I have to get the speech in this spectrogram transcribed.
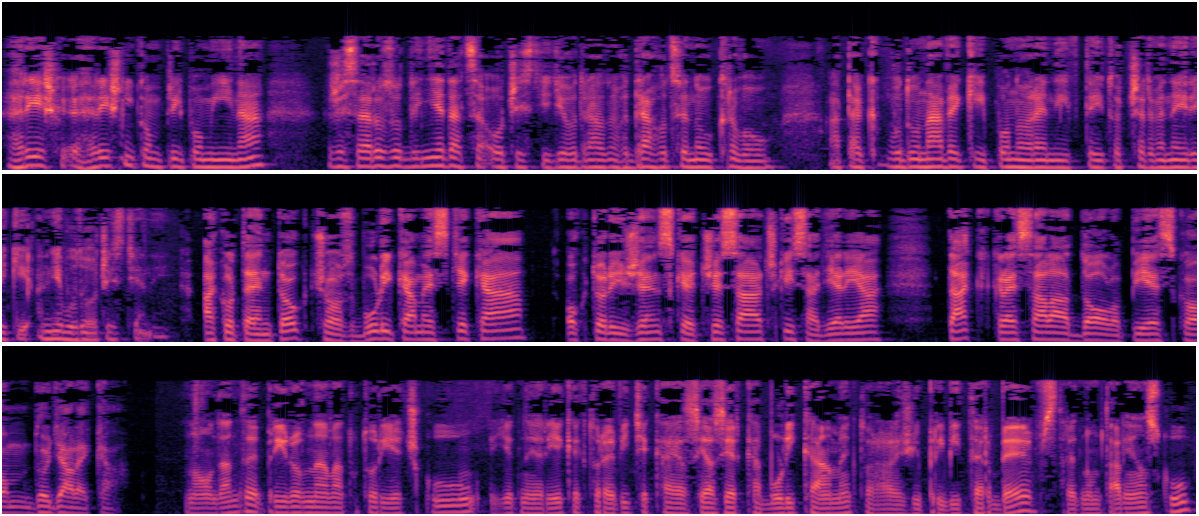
hrieš, hriešnikom pripomína, že sa rozhodli nedať sa očistiť jeho drahocenou krvou a tak budú naveky ponorení v tejto červenej rieky a nebudú očistení ako tento, čo z bulikame steká, o ktorý ženské česáčky sa delia, tak klesala dol pieskom do ďaleka. No, Dante prirovnáva túto riečku jednej rieke, ktoré vyteká z jazierka Bulikáme, ktorá leží pri Viterbe v strednom Taliansku.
